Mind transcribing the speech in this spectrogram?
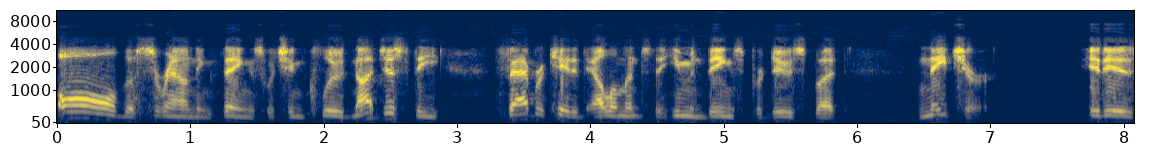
all the surrounding things, which include not just the fabricated elements that human beings produce, but nature. It is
